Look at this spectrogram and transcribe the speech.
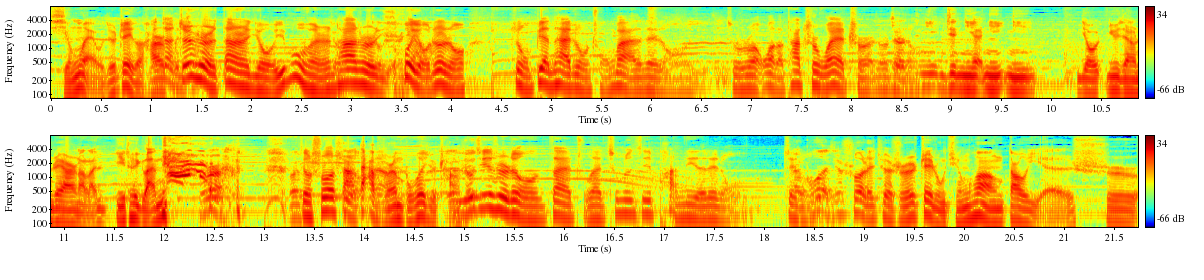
行为。我觉得这个还是，但真是，但是有一部分人他是会有这种这种变态、这种崇拜的这种，就是说，我操，他吃我也吃，就是这种。你你你你你有遇见这样的了，离他远点。不是，就说是大部分人不会去尝试，尤其是这种在处在青春期叛逆的这种。不过，其实说来，确实这种情况倒也是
